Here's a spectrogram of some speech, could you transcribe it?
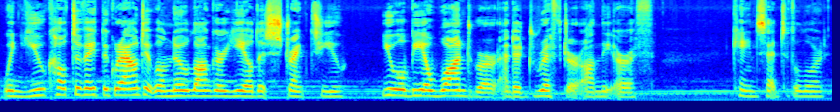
When you cultivate the ground, it will no longer yield its strength to you. You will be a wanderer and a drifter on the earth. Cain said to the Lord,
